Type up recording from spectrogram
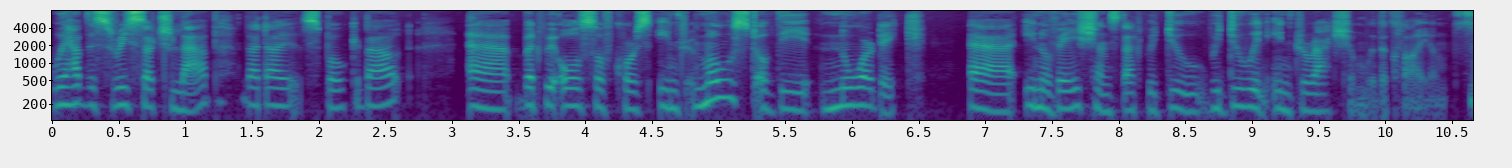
we have this research lab that i spoke about uh, but we also of course most of the nordic uh, innovations that we do, we do in interaction with the clients.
